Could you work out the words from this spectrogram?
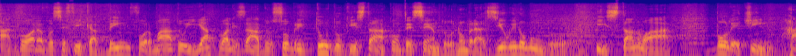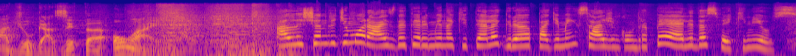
Agora você fica bem informado e atualizado sobre tudo o que está acontecendo no Brasil e no mundo. Está no ar. Boletim Rádio Gazeta Online. Alexandre de Moraes determina que Telegram pague mensagem contra a PL das fake news.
